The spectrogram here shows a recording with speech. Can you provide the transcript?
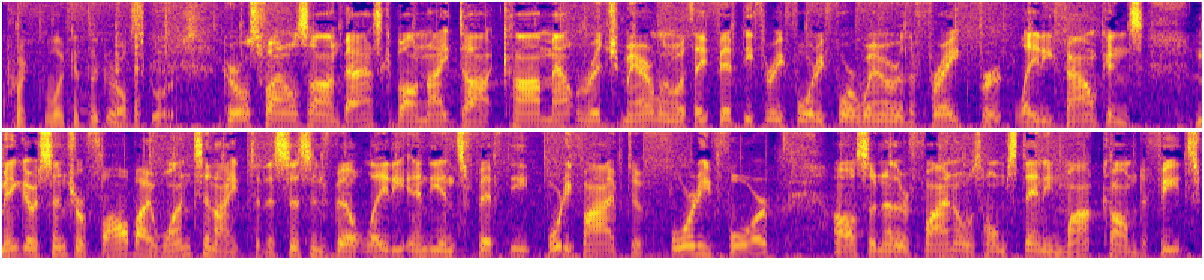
quick look at the girls' scores. Girls finals on basketballnight.com. Mountain Ridge, Maryland with a 53 44 win over the Frankfort Lady Falcons. Mingo Central fall by one tonight to the Sissonville Lady Indians 50, 45 to 44. Also, another final was homestanding Montcalm defeats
